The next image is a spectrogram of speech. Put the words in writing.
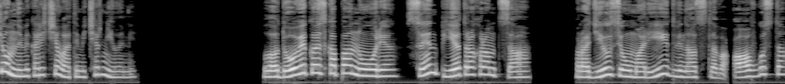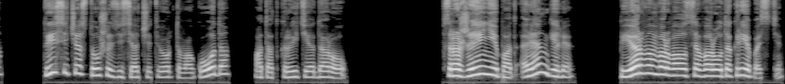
темными коричневатыми чернилами. Ладовика из Капанори, сын Пьетра Храмца, родился у Марии 12 августа 1164 года от открытия дорог. В сражении под Энгеле первым ворвался в ворота крепости,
